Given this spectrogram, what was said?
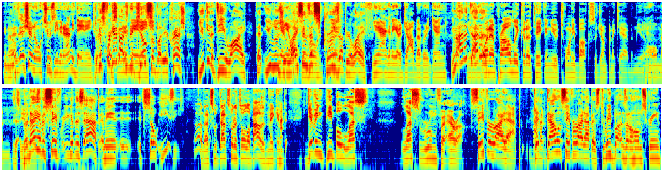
You know, There's sure no excuse even in any day and age. because course, forget about this if you kill age, somebody or crash, you get a DUI, that you lose Yeah, your, your license, is that screws Yeah. up your life. You're not gonna get a job ever again. You know, I, You I, know, I, when it probably could have taken you 20 bucks to jump in a cab and you're Yeah. home and see but now you have a safe. You have this app. I mean, it, it's so easy. Oh, that's what that's what it's all about is making giving people less less room for error. Safer Ride app. Get Haven't- download Safer Ride app. It has three buttons on a home screen.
